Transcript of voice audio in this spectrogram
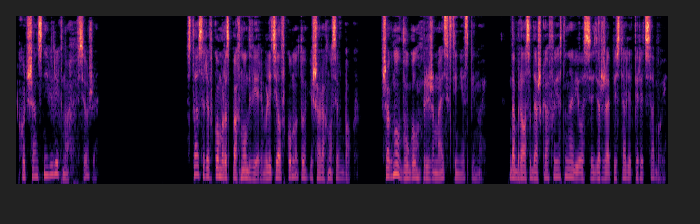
Хоть шанс невелик, но все же. Стас рывком распахнул дверь, влетел в комнату и шарахнулся в бок. Шагнул в угол, прижимаясь к стене спиной. Добрался до шкафа и остановился, держа пистолет перед собой.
